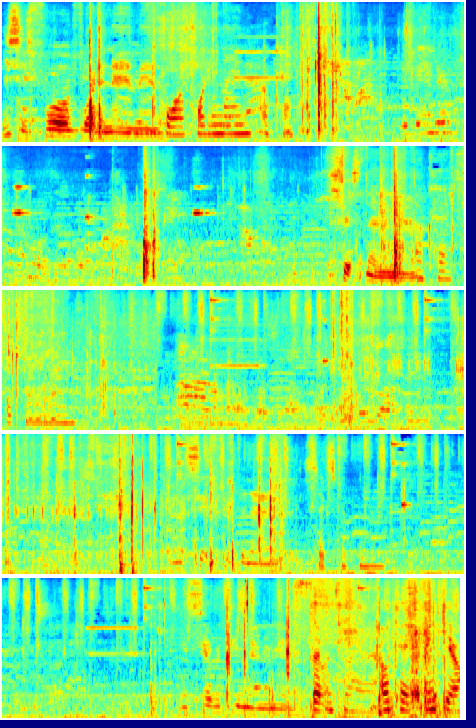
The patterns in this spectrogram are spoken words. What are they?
This is four forty nine, ma'am. Four forty nine. Okay. Six ninety nine. Okay. Six ninety nine. Six fifty nine. Six fifty nine. And seventeen ninety nine. Seventeen ninety nine. Okay. Thank you.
